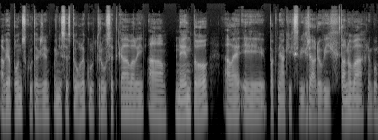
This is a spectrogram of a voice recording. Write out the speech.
a v Japonsku, takže oni se s touhle kulturou setkávali a nejen to, ale i pak nějakých svých řádových stanovách nebo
